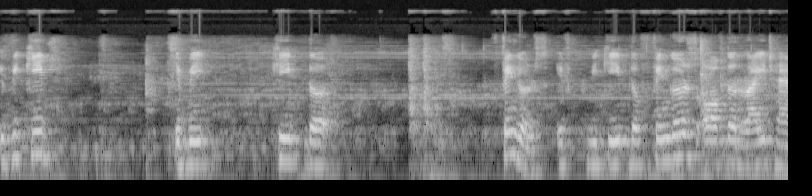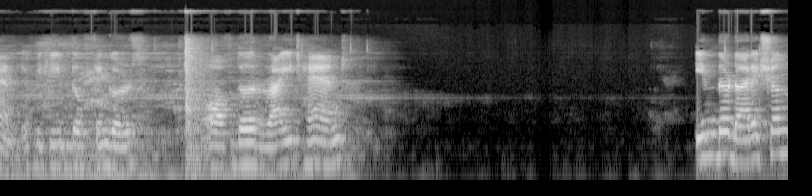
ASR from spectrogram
if we keep if we keep the fingers if we keep the fingers of the right hand if we keep the fingers of the right hand in the direction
